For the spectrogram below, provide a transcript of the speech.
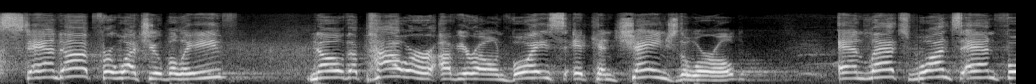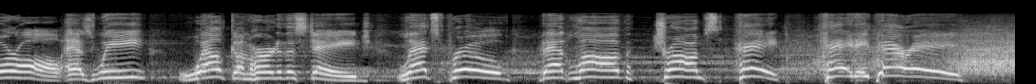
Stand up for what you believe. Know the power of your own voice. It can change the world. And let's once and for all, as we welcome her to the stage, let's prove that love trumps hate. Katy Perry.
